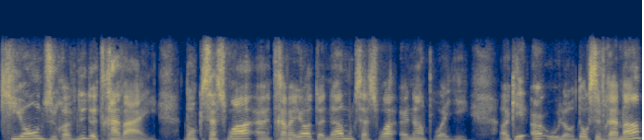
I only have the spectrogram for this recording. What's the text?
qui ont du revenu de travail. Donc, que ce soit un travailleur autonome ou que ce soit un employé, OK, un ou l'autre. Donc, c'est vraiment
